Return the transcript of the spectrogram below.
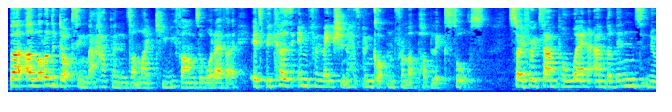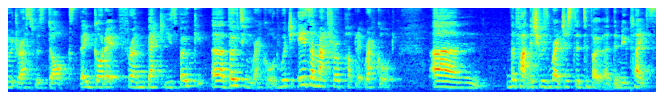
But a lot of the doxing that happens on like Kiwi farms or whatever, it's because information has been gotten from a public source. So for example, when Amberlynn's new address was doxed, they got it from Becky's uh, voting record, which is a matter of public record. Um, the fact that she was registered to vote at the new place.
